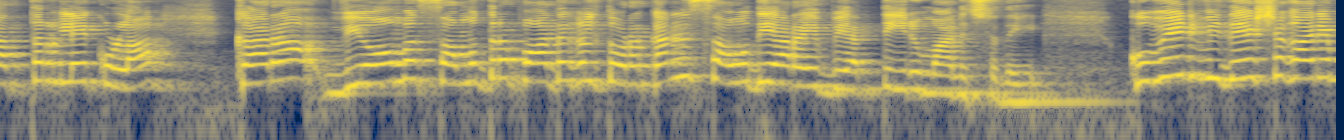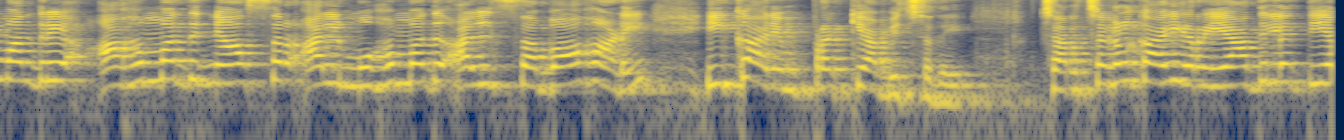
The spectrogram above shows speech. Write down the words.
ഖത്തറിലേക്കുള്ള കര വ്യോമ സമുദ്രപാതകൾ തുറക്കാൻ സൗദി അറേബ്യ തീരുമാനിച്ചത്. കുവൈറ്റ് വിദേശകാര്യമന്ത്രി അഹമ്മദ് നാസർ അൽ മുഹമ്മദ് അൽ സബാഹാണ് ഇക്കാര്യം പ്രഖ്യാപിച്ചത്. ചർച്ചകൾക്കായി റിയാദിലെത്തിയ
